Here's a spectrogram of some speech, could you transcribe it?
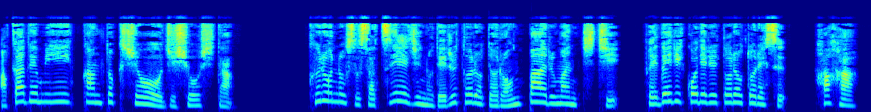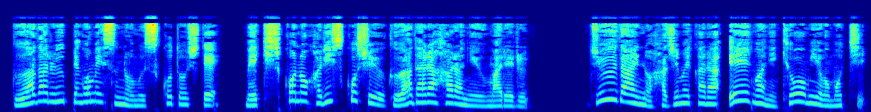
アカデミー監督賞を受賞した。クロノス撮影時のデルトロとロンパールマン父、フェデリコ・デルトロトレス、母、グアダルーペ・ゴメスの息子として、メキシコのハリスコ州グアダラハラに生まれる。10代の初めから映画に興味を持ち、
